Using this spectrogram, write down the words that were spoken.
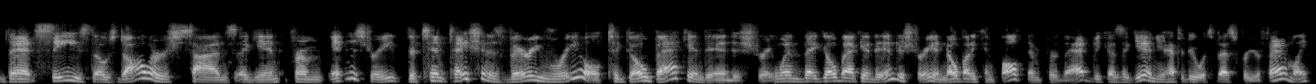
that sees those dollar signs again from industry, the temptation is very real to go back into industry. When they go back into industry, and nobody can fault them for that because, again, you have to do what's best for your family.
